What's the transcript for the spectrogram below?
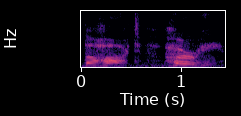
The heart. Hurry.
